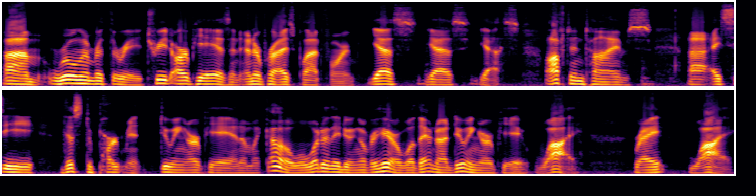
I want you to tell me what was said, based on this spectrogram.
um, rule number three: treat RPA as an enterprise platform. Yes, yes, yes. Oftentimes, uh, I see this department doing RPA, and I'm like, oh, well, what are they doing over here? Well, they're not doing RPA. Why? Right? Why?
